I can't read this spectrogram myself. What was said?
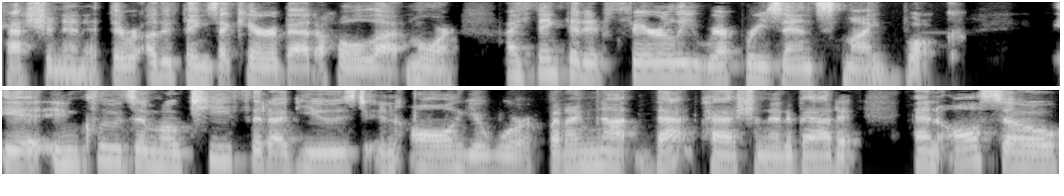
passion in it. There are other things I care about a whole lot more. I think that it fairly represents my book. It includes a motif that I've used in all your work, but I'm not that passionate about it. And also,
